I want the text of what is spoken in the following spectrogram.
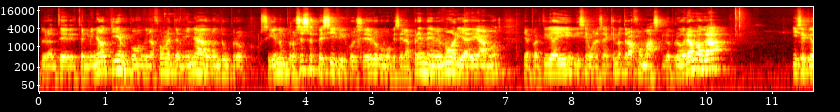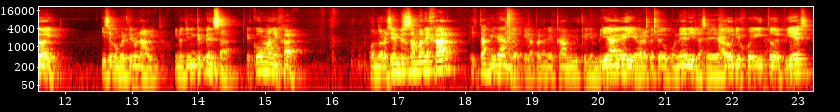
durante determinado tiempo, de una forma determinada, durante un pro- siguiendo un proceso específico, el cerebro como que se la aprende de memoria, digamos, y a partir de ahí dice, bueno, sabes que no trabajo más, lo programo acá y se quedó ahí. Y se convirtió en un hábito. Y no tienen que pensar. Es como manejar. Cuando recién empiezas a manejar, estás mirando que la palanca de cambio, que el embriague y ahora que tengo que poner y el acelerador y el jueguito de pies.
